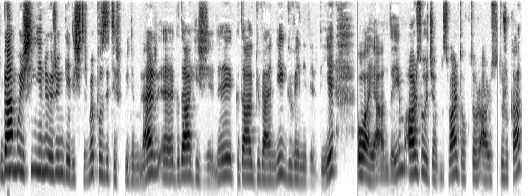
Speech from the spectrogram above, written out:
Ben bu işin yeni ürün geliştirme, pozitif bilimler, e, gıda hijyeni, gıda güvenliği, güvenilir diye o ayağındayım. Arzu hocamız var, Doktor Arzu Durukan.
